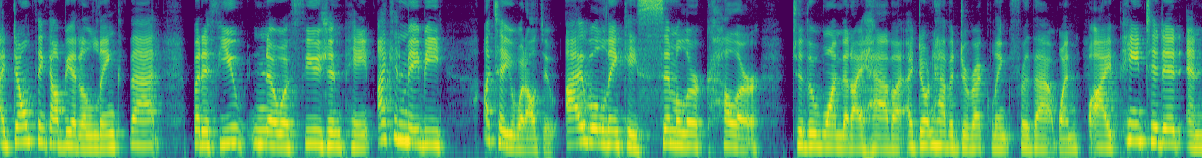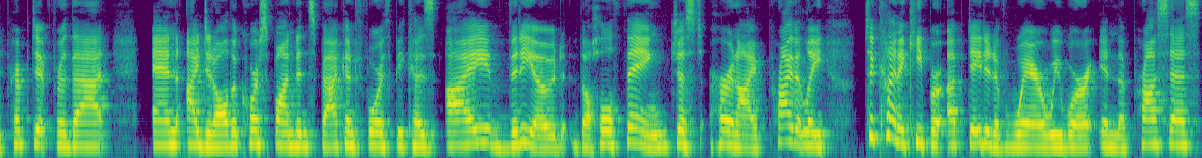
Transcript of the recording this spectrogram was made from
I don't think I'll be able to link that, but if you know a Fusion paint, I can maybe I'll tell you what I'll do. I will link a similar color to the one that I have. I, I don't have a direct link for that one. I painted it and prepped it for that. And I did all the correspondence back and forth because I videoed the whole thing, just her and I privately, to kind of keep her updated of where we were in the process.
